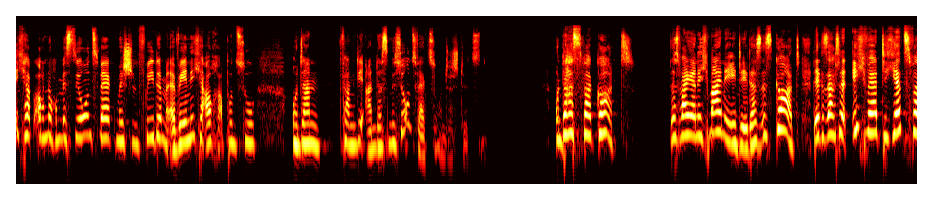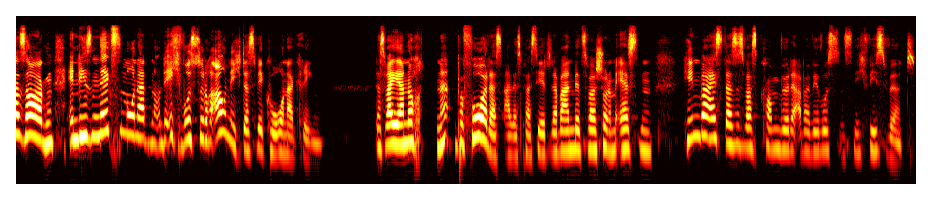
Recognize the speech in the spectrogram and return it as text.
ich habe auch noch ein Missionswerk, Mission Freedom, erwähne ich auch ab und zu. Und dann fangen die an, das Missionswerk zu unterstützen. Und das war Gott. Das war ja nicht meine Idee, das ist Gott, der gesagt hat, ich werde dich jetzt versorgen in diesen nächsten Monaten. Und ich wusste doch auch nicht, dass wir Corona kriegen. Das war ja noch, ne, bevor das alles passierte. Da waren wir zwar schon im ersten Hinweis, dass es was kommen würde, aber wir wussten es nicht, wie es wird.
